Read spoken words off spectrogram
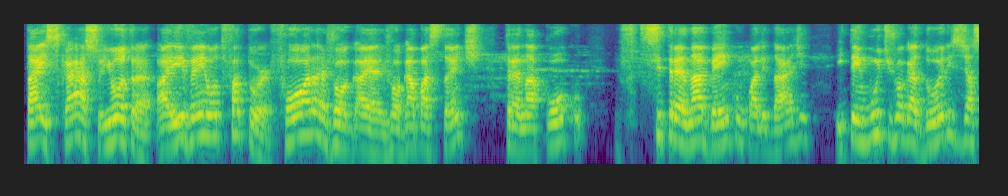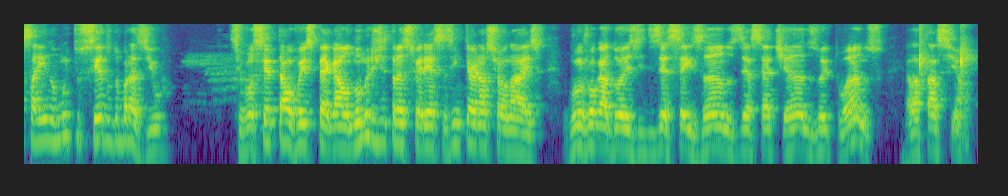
tá escasso. E outra, aí vem outro fator. Fora jogar, é, jogar bastante, treinar pouco, se treinar bem, com qualidade, e tem muitos jogadores já saindo muito cedo do Brasil. Se você talvez pegar o número de transferências internacionais com jogadores de 16 anos, 17 anos, 18 anos, ela tá assim, ó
